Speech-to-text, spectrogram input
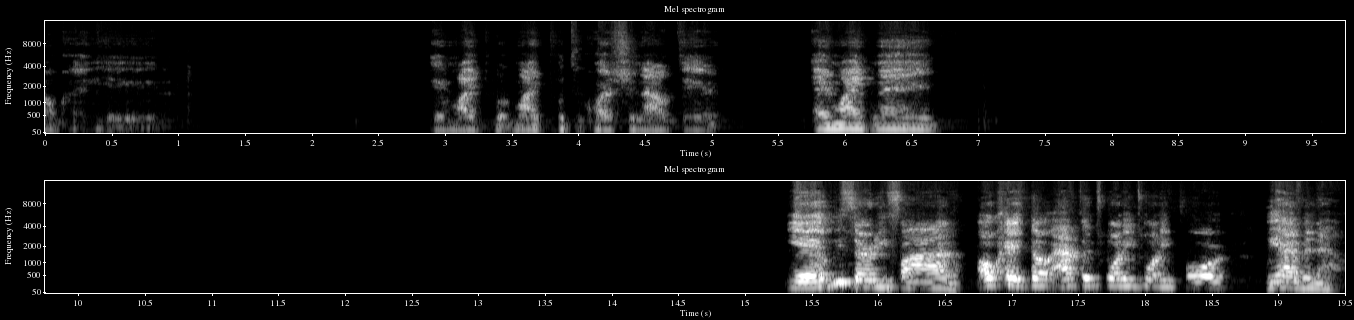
Okay, yeah, yeah, yeah. Put Mike put the question out there. Hey, Mike, man. Yeah, he'll be 35. Okay, so after 2024, we have an out.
